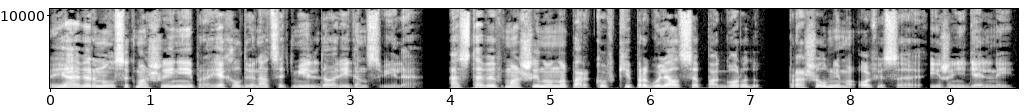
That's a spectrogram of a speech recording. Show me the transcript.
Я вернулся к машине и проехал 12 миль до Ригансвилля. Оставив машину на парковке, прогулялся по городу, прошел мимо офиса еженедельный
